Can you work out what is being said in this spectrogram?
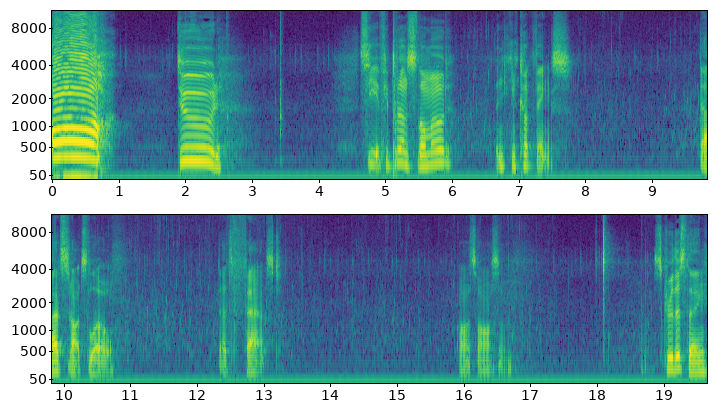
Oh! Dude! See, if you put on slow mode, then you can cook things. That's not slow. That's fast. Oh, that's awesome. Screw this thing.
